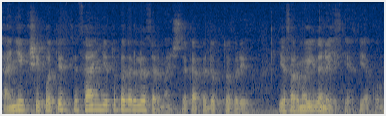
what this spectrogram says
Ανοίξει, υποτίθεται, θα άνοιγε το πετρελαιοθέρμα στις 15 Οκτωβρίου. Η εφαρμογή δεν έχει φτιαχτεί ακόμα.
